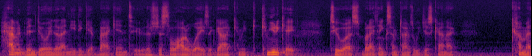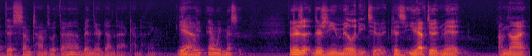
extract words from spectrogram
haven't been doing that I need to get back into. There's just a lot of ways that God can communicate to us, but I think sometimes we just kind of come at this sometimes with the, oh, I've been there, done that kind of thing. Yeah. And we, and we miss it. And there's a, there's a humility to it because you have to admit, I'm not,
